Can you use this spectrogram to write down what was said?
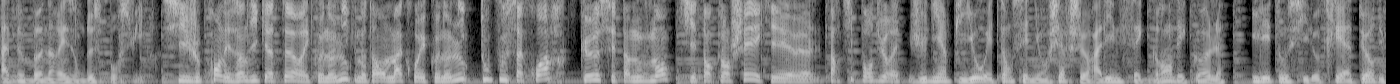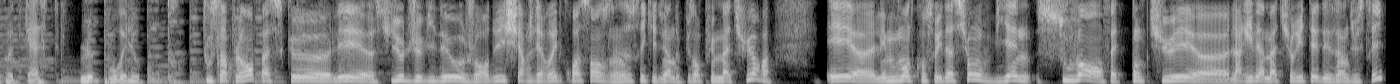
a de bonnes raisons de se poursuivre. Si je prends les indicateurs économiques, notamment macroéconomiques, tout pousse à croire que c'est un mouvement qui est enclenché et qui est euh, parti pour durer. Julien Pillot est enseignant-chercheur à l'INSEC Grande École. Il est aussi le créateur du podcast Le pour et le contre. Tout simplement parce que les euh, studios de jeux vidéo aujourd'hui cherchent des relais de croissance dans une industrie qui devient de plus en plus mature. Et euh, les mouvements de consolidation viennent souvent en fait ponctuer euh, l'arrivée à maturité des industries.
